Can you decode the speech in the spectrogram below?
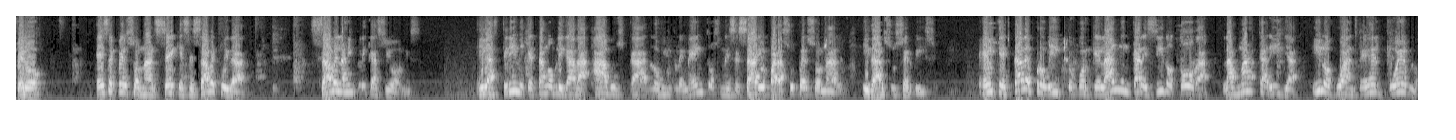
Pero ese personal sé que se sabe cuidar, sabe las implicaciones y las clínicas están obligadas a buscar los implementos necesarios para su personal y dar su servicio. El que está desprovisto porque le han encarecido todas las mascarillas y los guantes es el pueblo.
